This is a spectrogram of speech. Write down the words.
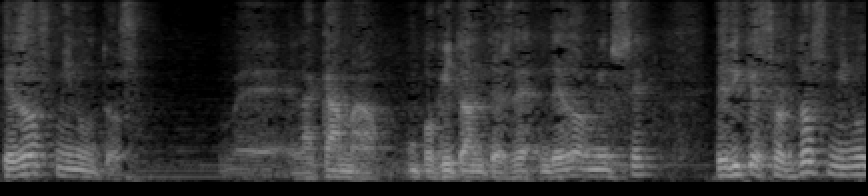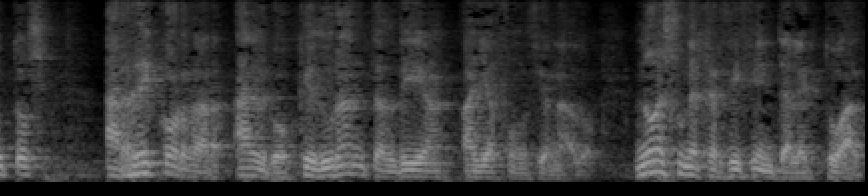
que dos minutos eh, en la cama, un poquito antes de dormirse, dedique esos dos minutos a recordar algo que durante el día haya funcionado. No es un ejercicio intelectual,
